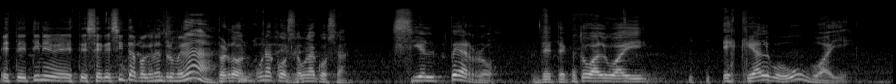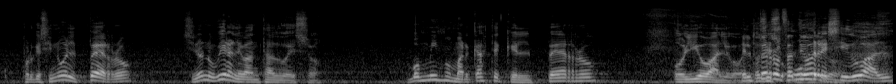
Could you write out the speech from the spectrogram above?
este, tiene este, cerecita para que no entre humedad. Perdón, una cosa, una cosa. Si el perro detectó algo ahí, es que algo hubo ahí. Porque si no el perro, si no, no hubieran levantado eso. Vos mismo marcaste que el perro olió algo. El Entonces, perro un residual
